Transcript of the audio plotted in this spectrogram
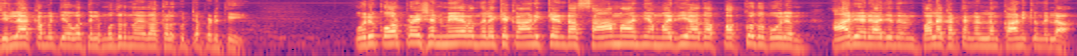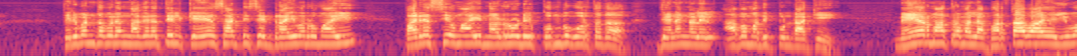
ജില്ലാ കമ്മിറ്റി യോഗത്തിൽ മുതിർന്ന നേതാക്കൾ കുറ്റപ്പെടുത്തി. ഒരു കോർപ്പറേഷൻ മേയർ എന്ന നിലയ്ക്ക് കാണിക്കേണ്ട സാമാന്യ മര്യാദ പക്വത പോലും ആര്യ രാജേന്ദ്രൻ പല ഘട്ടങ്ങളിലും കാണിക്കുന്നില്ല. തിരുവനന്തപുരം നഗരത്തിൽ K S R T C ഡ്രൈവറുമായി പരസ്യമായി നടുറോഡിൽ കൊമ്പ് കോർത്തത് ജനങ്ങളിൽ അപമതിപ്പുണ്ടാക്കി മേയർ മാത്രമല്ല ഭർത്താവായ യുവ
